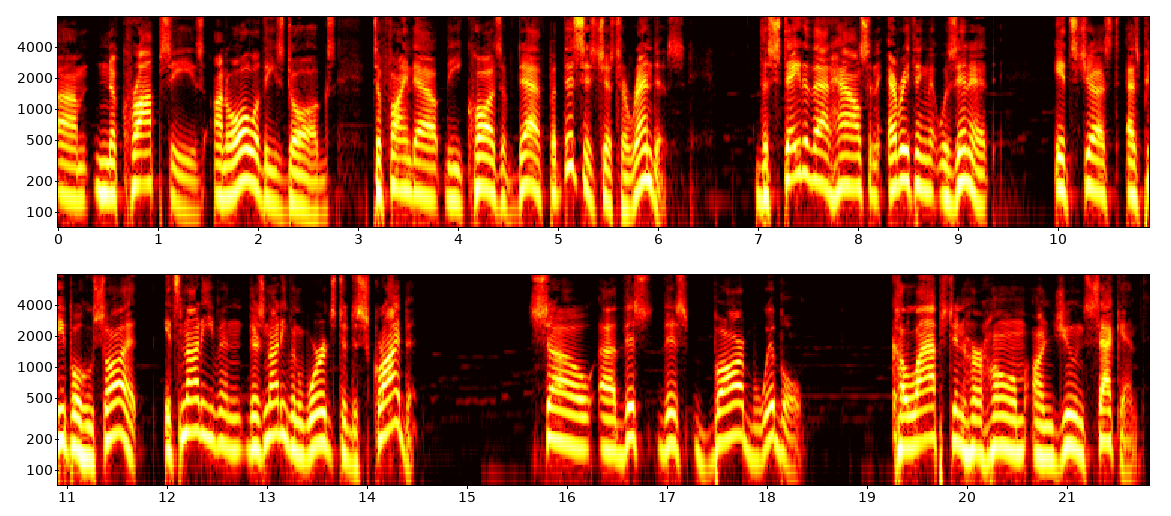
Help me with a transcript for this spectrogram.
um, necropsies on all of these dogs to find out the cause of death, but this is just horrendous. The state of that house and everything that was in it, it's just, as people who saw it, it's not even there's not even words to describe it. So uh, this this Barb Wibble collapsed in her home on June second,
